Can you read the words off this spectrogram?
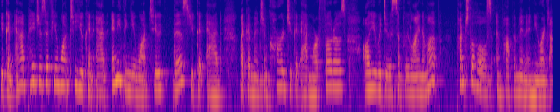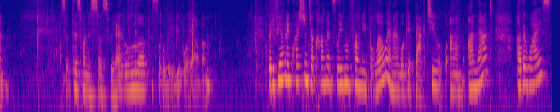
you can add pages if you want to, you can add anything you want to this. You could add, like I mentioned, cards, you could add more photos. All you would do is simply line them up, punch the holes, and pop them in, and you are done. So this one is so sweet. I love this little baby boy album. But if you have any questions or comments, leave them for me below and I will get back to you um, on that. Otherwise,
